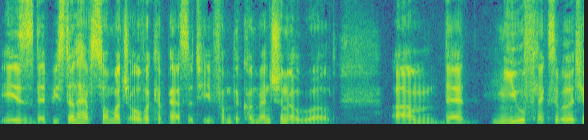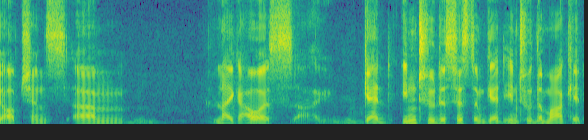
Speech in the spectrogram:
is that we still have so much overcapacity from the conventional world um, that new flexibility options um, like ours get into the system, get into the market.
